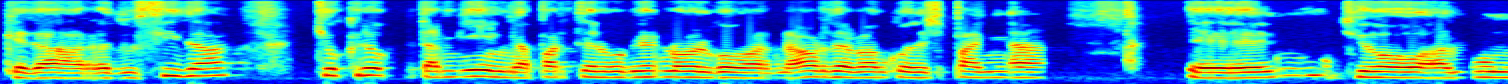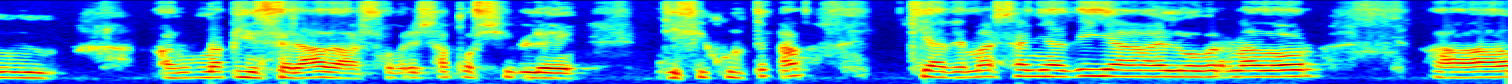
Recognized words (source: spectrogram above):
queda reducida. Yo creo que también, aparte del gobierno, el gobernador del Banco de España eh, dio algún, alguna pincelada sobre esa posible dificultad que además añadía el gobernador a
